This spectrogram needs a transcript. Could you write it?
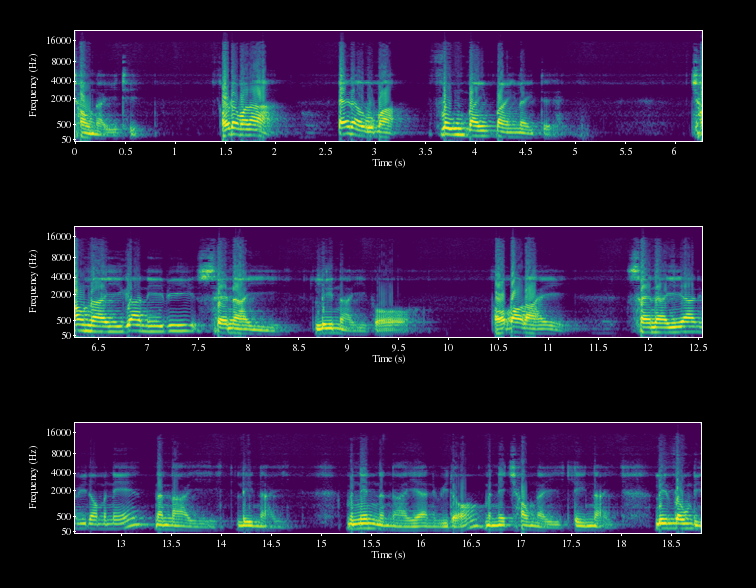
6နာရီထိဟုတ်တယ်မလားအဲ့ဒါကိုမှ3ပိုင်းပိုင်းလိုက်တယ်6နာရီကနေပြီး10နာရီ4နာရီပေါ့ ဘောပေါက်လားဟဲ့10နာရီကနေပြီးတော့မနေ့2နာရီ4နာရီမနေ့2နာရီကနေပြီးတော့မနေ့6နာရီ4နာရီ4 3ဒီ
